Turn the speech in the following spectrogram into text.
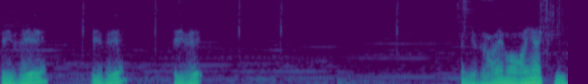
PV, PV, PV. Il n'y a vraiment rien qui...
